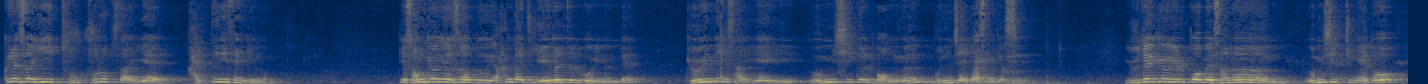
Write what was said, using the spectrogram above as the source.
그래서 이 두 그룹 사이에 갈등이 생긴 겁니다. 성경에서 그 한 가지 예를 들고 있는데 교인들 사이에 이 음식을 먹는 문제가 생겼습니다. 유대교 율법에서는 음식 중에도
